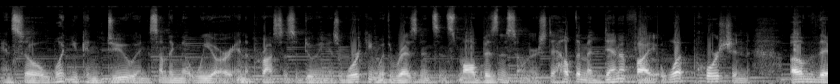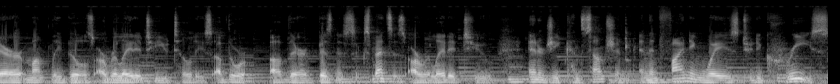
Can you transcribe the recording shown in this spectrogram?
And so what you can do and something that we are in the process of doing is working with residents and small business owners to help them identify what portion of their monthly bills are related to utilities, of, the, of their business expenses are related to energy consumption, and then finding ways to decrease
